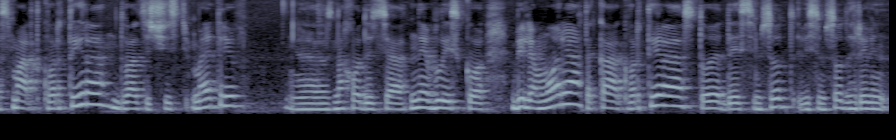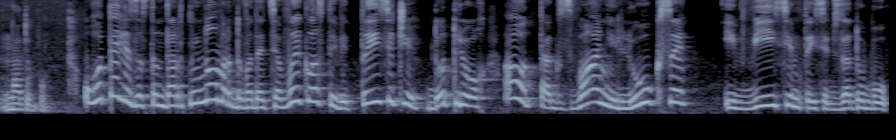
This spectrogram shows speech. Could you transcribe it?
Смарт-квартира 26 метрів. Е, Знаходиться не близько біля моря. Така квартира стоїть десь 700-800 гривень на добу. У готелі за стандартний номер доведеться викласти від тисячі до трьох, а от так звані люкси і вісім тисяч за добу.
